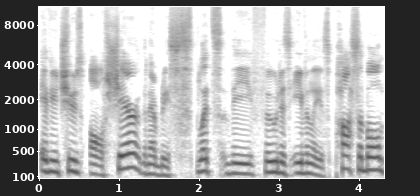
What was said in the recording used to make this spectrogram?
If you choose all share, then everybody splits the food as evenly as possible.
